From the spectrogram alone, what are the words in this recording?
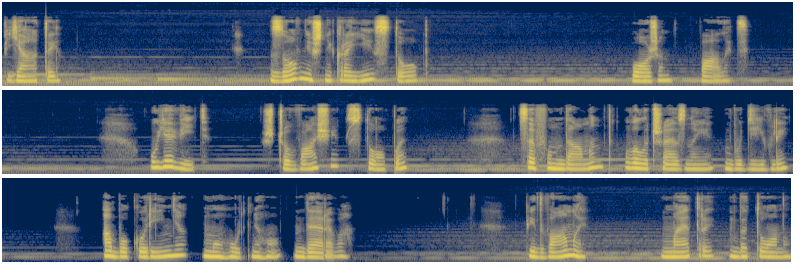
П'яти. Зовнішні краї стоп. Кожен палець. Уявіть, що ваші стопи це фундамент величезної будівлі або коріння могутнього дерева. Під вами метри бетону,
